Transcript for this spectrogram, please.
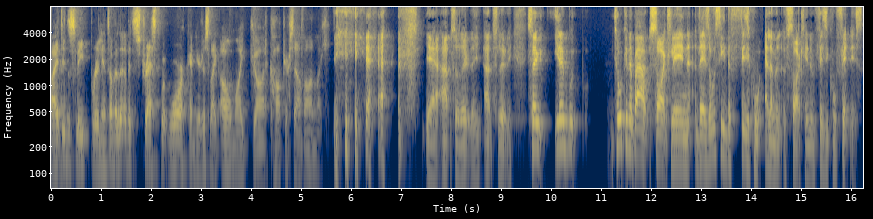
I didn't sleep brilliant. I'm a little bit stressed with work, and you're just like, oh my god, cop yourself on, like. yeah, yeah, absolutely, absolutely. So you know, talking about cycling, there's obviously the physical element of cycling and physical fitness,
